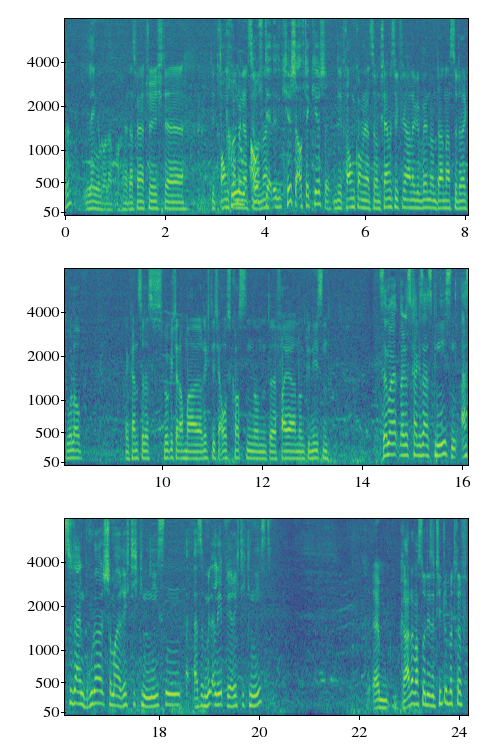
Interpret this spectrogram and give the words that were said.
ne? Längenurlaub machen. Ja, das wäre natürlich der, die Traumkombination. auf ne? der, die Kirsche auf der Kirsche. die Traumkombination. Champions League-Finale gewinnen und dann hast du direkt Urlaub. Dann kannst du das wirklich dann auch mal richtig auskosten und äh, feiern und genießen. Sag mal, weil du es gerade gesagt hast, genießen. Hast du deinen Bruder schon mal richtig genießen, also miterlebt, wie er richtig genießt? Ähm, Gerade was so diese Titel betrifft,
